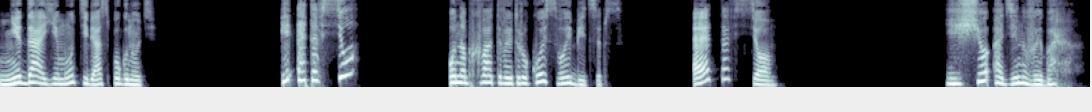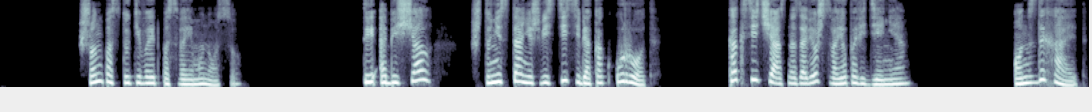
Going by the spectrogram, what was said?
Не дай ему тебя спугнуть. И это все? Он обхватывает рукой свой бицепс. Это все. Еще один выбор. Шон постукивает по своему носу. Ты обещал, что не станешь вести себя как урод. Как сейчас назовешь свое поведение? Он вздыхает.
